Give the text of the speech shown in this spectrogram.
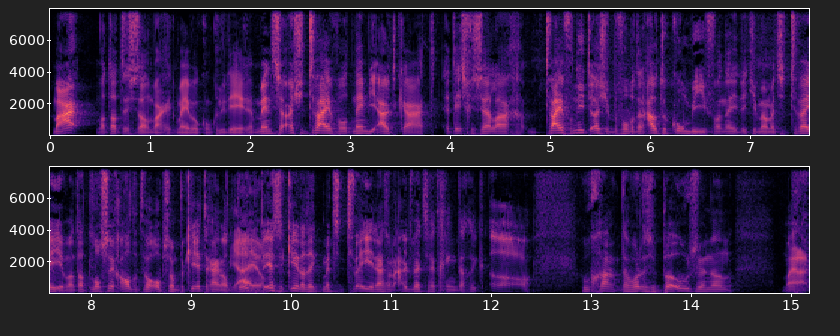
Maar, want dat is dan waar ik mee wil concluderen. Mensen, als je twijfelt, neem die uitkaart. Het is gezellig. Twijfel niet als je bijvoorbeeld een autocombi van nee, dat je maar met z'n tweeën. Want dat lost zich altijd wel op zo'n parkeerterrein op Ja, top. joh. de eerste keer dat ik met z'n tweeën naar zo'n uitwedstrijd ging, dacht ik, oh, hoe ga Dan worden ze boos en dan. Maar ja,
